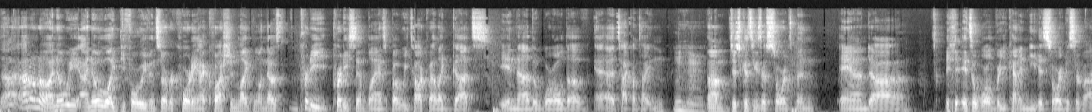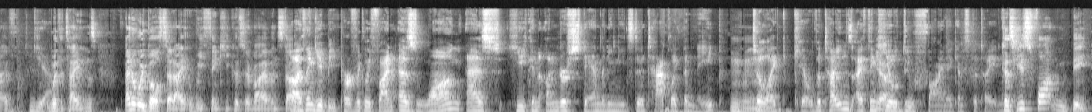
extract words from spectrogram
I, I don't know. I know we, I know, like before we even start recording, I questioned like one that was pretty, pretty simple answer, but we talked about like guts in uh, the world of Attack on Titan. Mm-hmm. Um, just because he's a swordsman, and uh, it's a world where you kind of need a sword to survive. Yeah. With the Titans, I know we both said I we think he could survive and stuff. I think he'd be perfectly fine as long as he can understand that he needs to attack like the Nape to like kill the Titans. I think Mm-hmm. Yeah. he'll do fine against the Titans. because he's fought in big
